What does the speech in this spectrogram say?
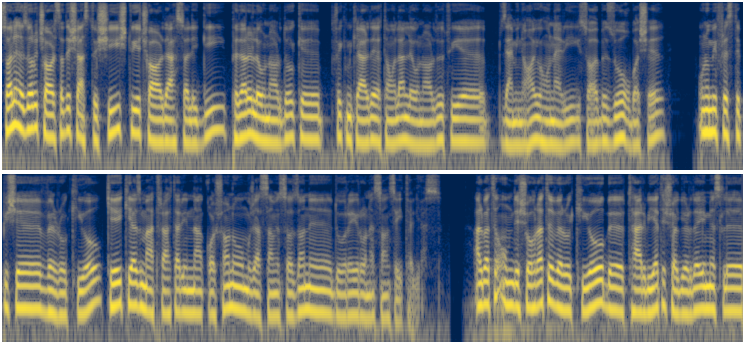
سال 1466 توی 14 سالگی پدر لئوناردو که فکر می‌کرده احتمالا لئوناردو توی زمینه های هنری صاحب ذوق باشه اونو میفرسته پیش وروکیو که یکی از مطرحترین نقاشان و مجسمه سازان دوره رنسانس ایتالیاست. البته عمده شهرت وروکیو به تربیت شاگردایی مثل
